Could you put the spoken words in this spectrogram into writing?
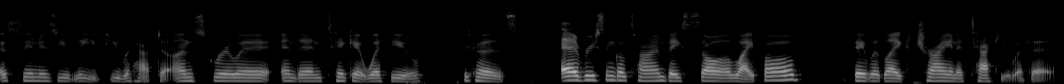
as soon as you leave, you would have to unscrew it and then take it with you because every single time they saw a light bulb, they would like try and attack you with it.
